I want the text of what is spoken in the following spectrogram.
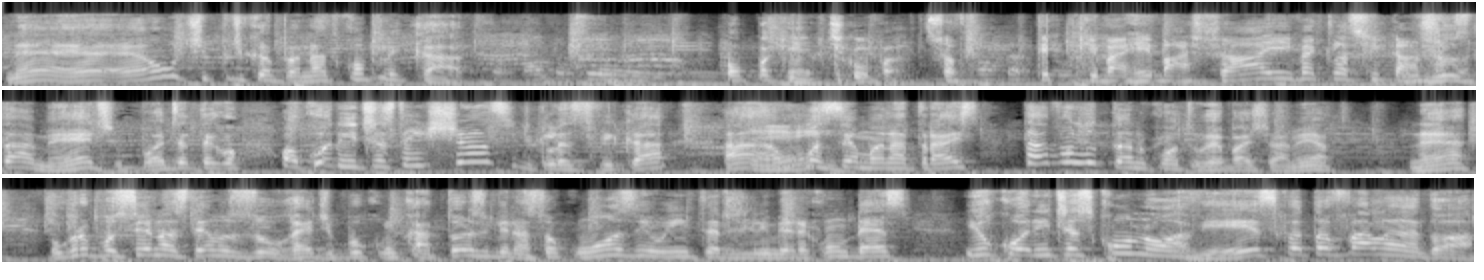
Né? É, é, um tipo de campeonato complicado. Opa, quem? Desculpa. Só falta ter que vai rebaixar e vai classificar. Justamente, pode até. o Corinthians tem chance de classificar. Há uma semana atrás, estava lutando contra o rebaixamento. Né? O grupo C nós temos o Red Bull com 14, o Mirassol com 11, o Inter de Limeira com 10 e o Corinthians com 9. É esse que eu tô falando, ó.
